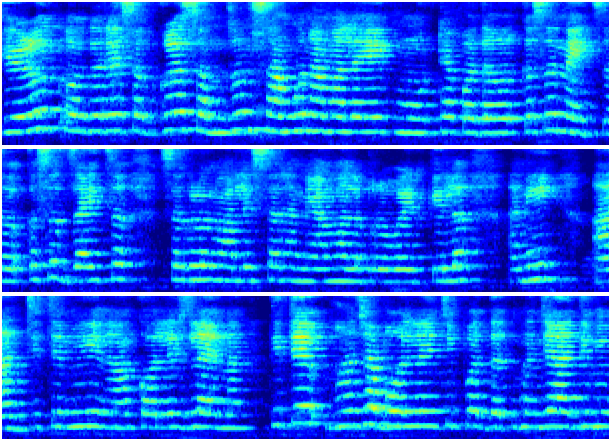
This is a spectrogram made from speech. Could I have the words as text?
खेळून वगैरे सगळं समजून सांगून आम्हाला एक मोठ्या पदावर कसं न्यायचं कसं जायचं सगळं नॉलेज सरांनी आम्हाला प्रोव्हाइड केलं. आणि आज जिथे मी ना कॉलेजला आहे ना तिथे माझ्या बोलण्याची पद्धत म्हणजे आधी मी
